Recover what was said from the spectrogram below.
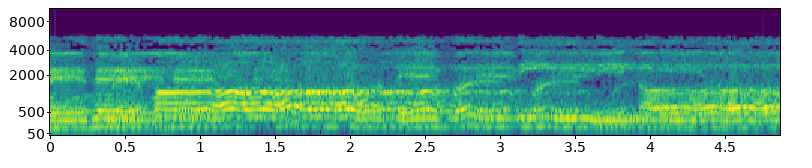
مہمان مدینہ۔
